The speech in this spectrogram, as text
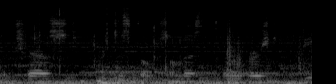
The chest. Just focus on this first. In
